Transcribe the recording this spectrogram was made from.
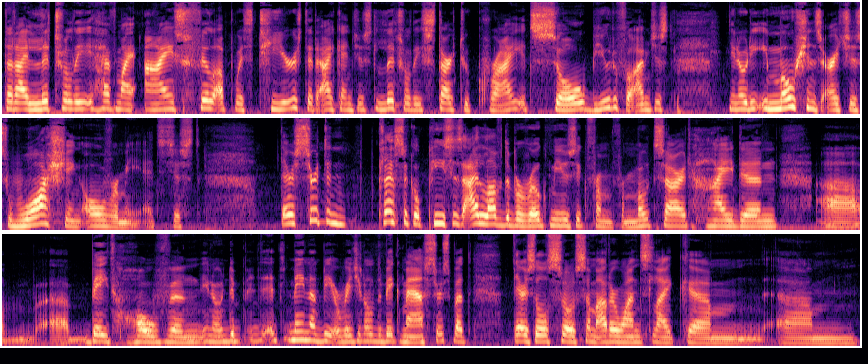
that I literally have my eyes fill up with tears, that I can just literally start to cry. It's so beautiful. I'm just you know, the emotions are just washing over me. It's just, there are certain classical pieces. I love the Baroque music from, from Mozart, Haydn, um, uh, Beethoven. You know, the, it may not be original, the big masters, but there's also some other ones like. Um, um,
